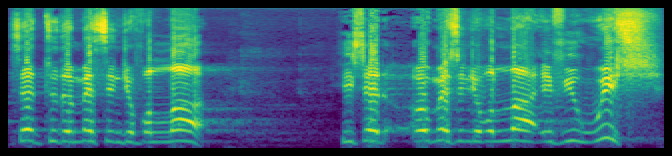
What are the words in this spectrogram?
said to the messenger of Allah, he said, O messenger of Allah, if you wish,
